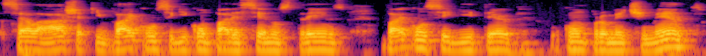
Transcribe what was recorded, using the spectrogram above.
se ela acha que vai conseguir comparecer nos treinos, vai conseguir ter o comprometimento,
